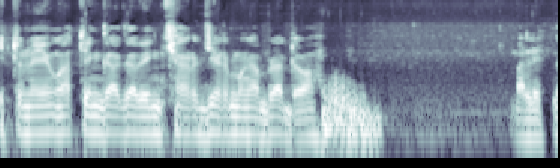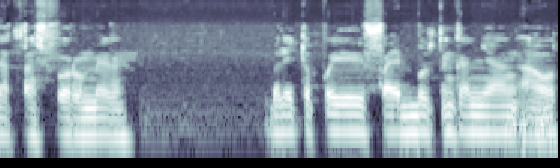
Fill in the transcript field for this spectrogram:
Ito na yung ating gagawing charger mga brad oh. Malit na transformer. Bali ito po yung 5 volt ang kanyang out.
